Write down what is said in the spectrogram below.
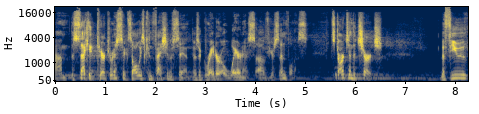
Um, the second characteristic is always confession of sin. There's a greater awareness of your sinfulness. It starts in the church. the few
